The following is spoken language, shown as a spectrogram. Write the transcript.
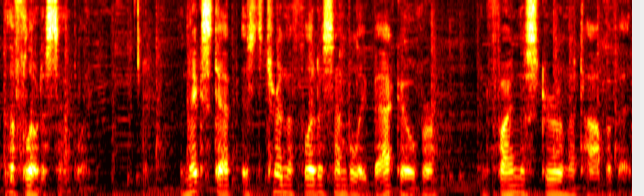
the float assembly. The next step is to turn the float assembly back over and find the screw on the top of it.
